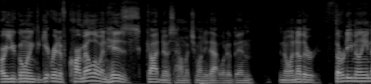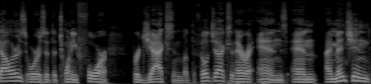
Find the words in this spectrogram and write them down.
Are you going to get rid of Carmelo and his God knows how much money that would have been? You know, another thirty million dollars, or is it the twenty-four for Jackson? But the Phil Jackson era ends, and I mentioned.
